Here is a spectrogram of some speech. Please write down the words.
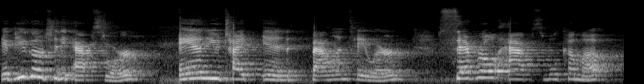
If you go to the App Store and you type in Fallon Taylor, several apps will come up.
